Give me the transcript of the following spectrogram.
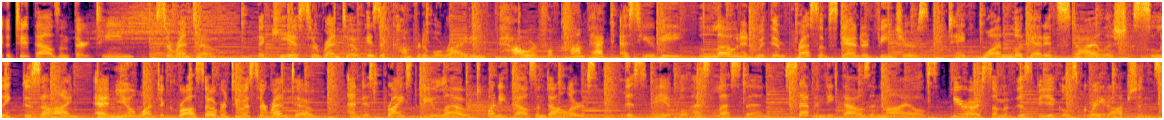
The 2013 Sorento. The Kia Sorento is a comfortable riding, powerful compact SUV loaded with impressive standard features. Take one look at its stylish, sleek design and you'll want to cross over to a Sorento and is priced below $20,000. This vehicle has less than 70,000 miles. Here are some of this vehicle's great options.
